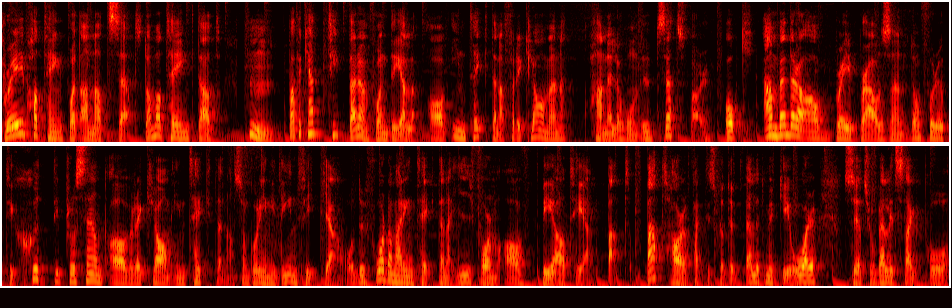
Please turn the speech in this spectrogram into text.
Brave har tänkt på ett annat sätt. De har tänkt att Hmm, varför kan tittaren få en del av intäkterna för reklamen han eller hon utsätts för. Och användare av Brave-browsern de får upp till 70% av reklamintäkterna som går in i din ficka och du får de här intäkterna i form av BAT, BAT. BAT har faktiskt gått upp väldigt mycket i år så jag tror väldigt starkt på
